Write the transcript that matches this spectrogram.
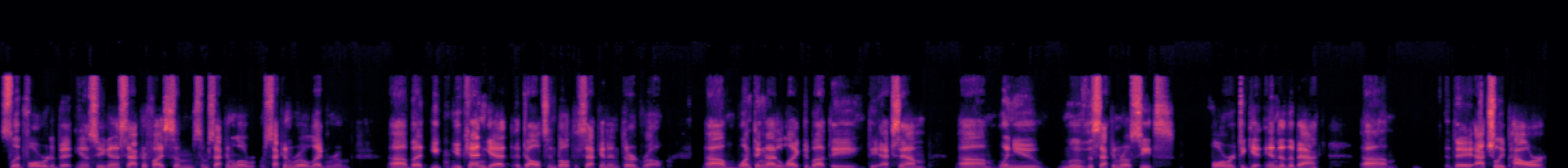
slid forward a bit. You know, so you're going to sacrifice some some second low second row leg room. Uh, but you you can get adults in both the second and third row. Um, one thing I liked about the the XM um, when you move the second row seats forward to get into the back, um, they actually power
